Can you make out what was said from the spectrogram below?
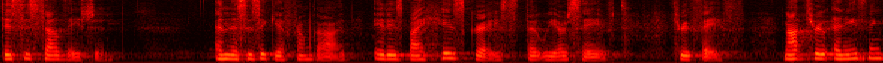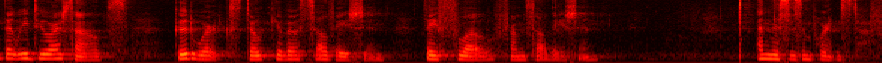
This is salvation. And this is a gift from God. It is by his grace that we are saved through faith, not through anything that we do ourselves, Good works don't give us salvation. They flow from salvation. And this is important stuff.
